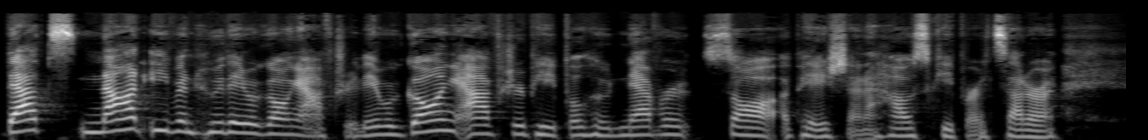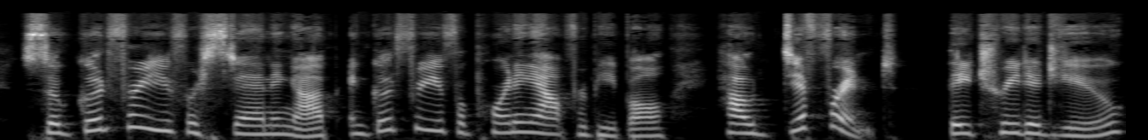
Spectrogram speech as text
that's not even who they were going after they were going after people who never saw a patient a housekeeper etc so good for you for standing up and good for you for pointing out for people how different they treated you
